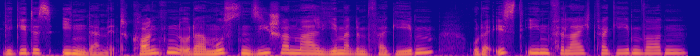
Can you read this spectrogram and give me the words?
Wie geht es Ihnen damit? Konnten oder mussten Sie schon mal jemandem vergeben oder ist Ihnen vielleicht vergeben worden?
